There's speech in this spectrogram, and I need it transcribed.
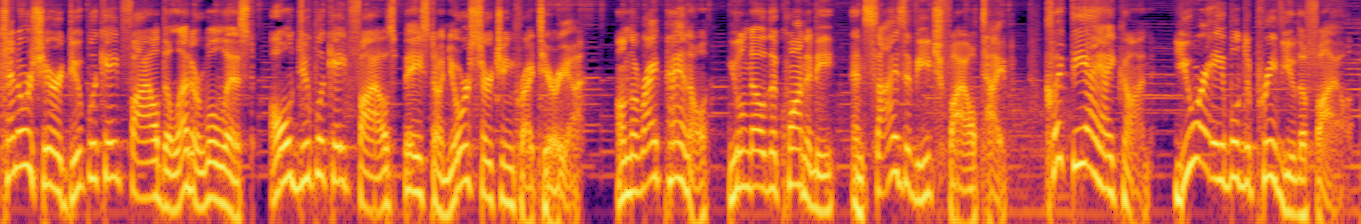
Tenorshare Duplicate File Deleter will list all duplicate files based on your searching criteria. On the right panel, you'll know the quantity and size of each file type. Click the eye icon. You are able to preview the file.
